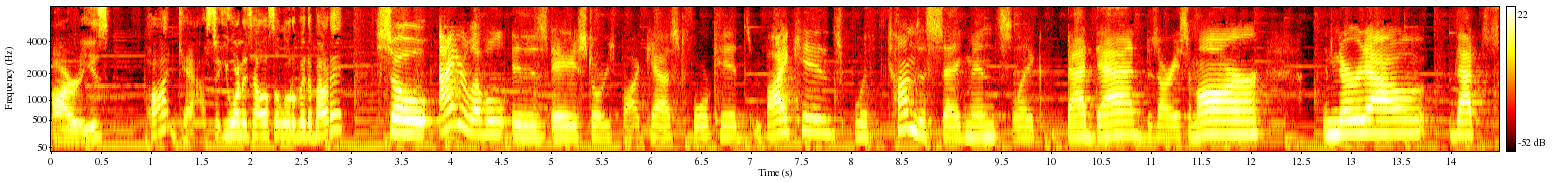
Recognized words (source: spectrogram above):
Ari's podcast. You want to tell us a little bit about it? So, At Your Level is a stories podcast for kids and by kids with tons of segments like Bad Dad, Bizarre ASMR, Nerd Out. That's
